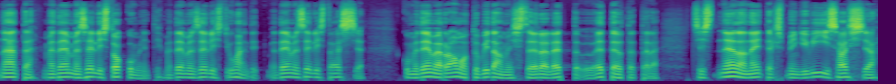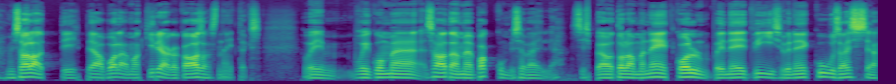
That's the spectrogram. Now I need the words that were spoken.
näete, me teeme sellist dokumenti, me teeme sellist juhendit, me teeme sellist asja. kui me teeme raamatupidamist sellele ette, ettevõtetele, siis need on näiteks mingi viis asja, mis alati peab olema kirjaga kaasas näiteks. või, või kui me saadame pakkumise välja, siis peavad olema need kolm või need viis või need kuus asja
